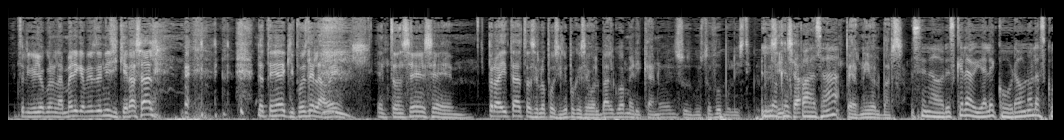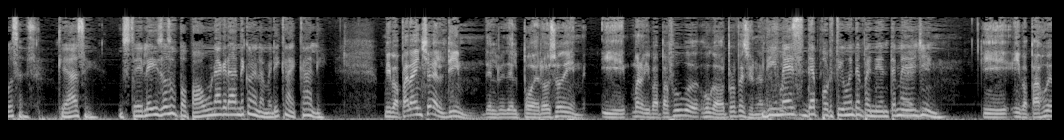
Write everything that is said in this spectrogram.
Entonces le digo yo, con el América, pero ese ni siquiera sale. no tenía equipos de la B. Entonces, eh, pero ahí trato de hacer lo posible porque se vuelva algo americano en sus gustos futbolísticos. Lo que pasa- pernido el Barça. Senador, es que la vida le cobra a uno las cosas. ¿Qué hace? Usted le hizo a su papá una grande con el América de Cali. Mi papá era hincha del DIM, del, del poderoso DIM. Y bueno, mi papá fue jugador- profesional. de fútbol. es Deportivo Independiente Medellín. Y mi papá fue,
